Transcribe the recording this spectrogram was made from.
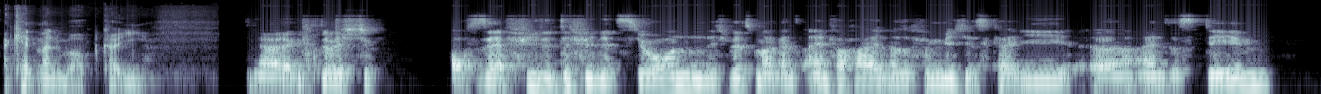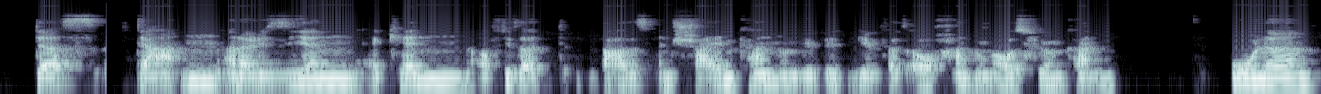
erkennt man überhaupt KI? Ja, da gibt es, glaube ich, auch sehr viele Definitionen. Ich will es mal ganz einfach halten. Also für mich ist KI äh, ein System, das Daten analysieren, erkennen, auf dieser Basis entscheiden kann und gegebenenfalls auch Handlungen ausführen kann, ohne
